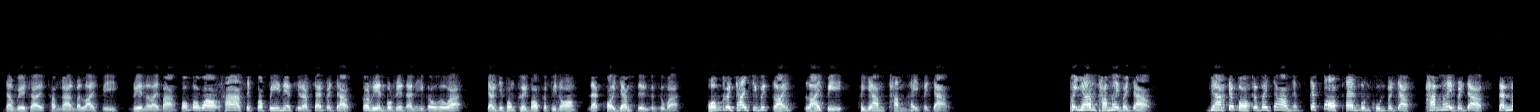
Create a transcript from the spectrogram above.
อาจารย์เวชัยทำงานมาหลายปี เรียนอะไรบ้าง ผมบอกว่าห้าสิบกว่าปีเนี่ยที่รับใช้พระเจ้า ก็เรียนบทเรียนอันนี้ก็คือว่า อย่างที่ผมเคยบอกกับพี่น้อง และขอย้ำเตือนก็คือว่า ผมเคยใช้ชีวิตหลายหลายปี พยายามทำให้พระเจ้า พยายามทำให้พระเจ้า อยากจะบอกกับพระเจ้าเนี่ย จะตอบแทนบุญคุณพระเจ้าทำให้พระเจ้า แต่ใน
